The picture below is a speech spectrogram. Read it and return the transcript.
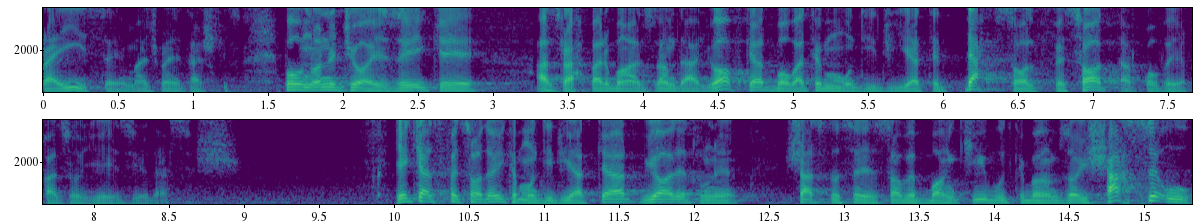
رئیس مجمع تشخیص. به عنوان جایزه که از رهبر معظم دریافت کرد بابت مدیریت ده سال فساد در قوه قضاییه زیر دستش. یکی از فسادهایی که مدیریت کرد یادتونه 63 حساب بانکی بود که به امضای شخص او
